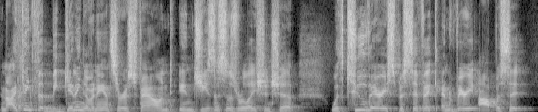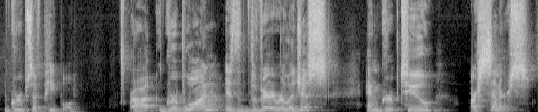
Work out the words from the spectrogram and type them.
And I think the beginning of an answer is found in Jesus' relationship with two very specific and very opposite groups of people. Uh, group one is the very religious, and group two are sinners.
